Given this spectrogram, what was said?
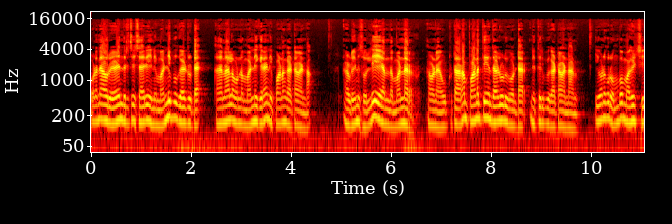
உடனே அவர் எழுந்திருச்சு சரி நீ மன்னிப்பு கேட்டுவிட்ட அதனால் உன்னை மன்னிக்கிறேன் நீ பணம் கட்ட வேண்டாம். அப்படின்னு சொல்லி அந்த மன்னர் அவனை விட்டுட்டாராம். பணத்தையும் தள்ளுபடி போட்டார் நீ திருப்பி கட்ட வேண்டான்னு இவனுக்கு ரொம்ப மகிழ்ச்சி.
